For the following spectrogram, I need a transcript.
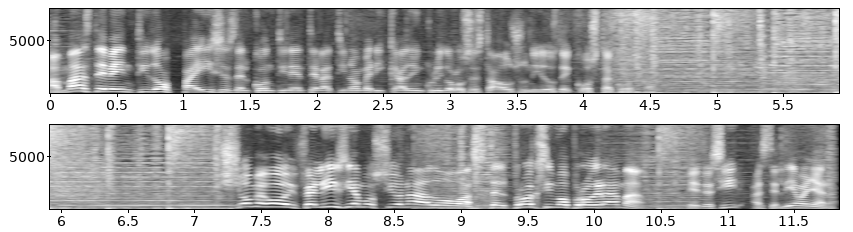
a más de 22 países del continente latinoamericano, incluidos los Estados Unidos de costa a costa. Yo me voy feliz y emocionado hasta el próximo programa, es decir, hasta el día de mañana.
